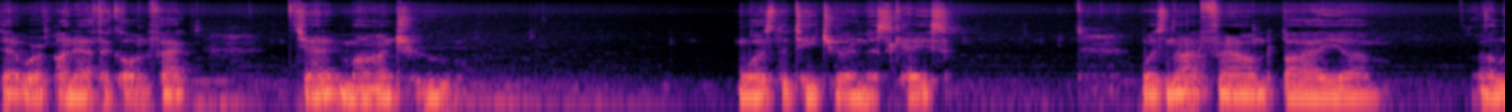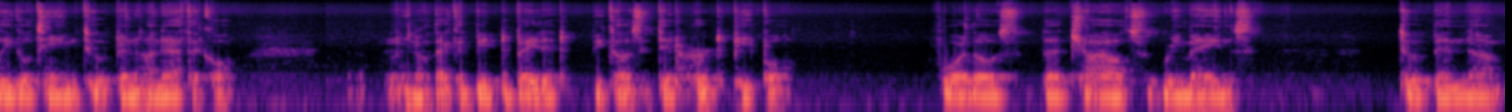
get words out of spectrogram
that were unethical. In fact, Janet Monge, who was the teacher in this case, was not found by um, a legal team to have been unethical. You know, that could be debated because it did hurt people for those, the child's remains to have been um,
